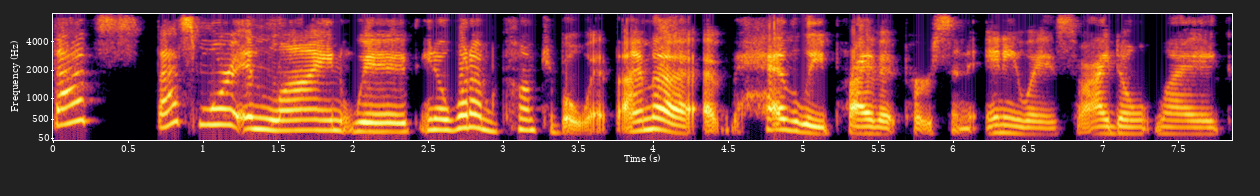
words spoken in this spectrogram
that's that's more in line with, you know, what I'm comfortable with. I'm a, a heavily private person anyway, so I don't like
